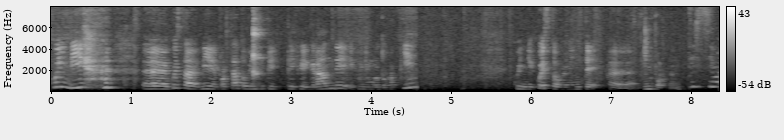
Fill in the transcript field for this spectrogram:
Quindi eh, questa viene portata ovviamente perché è grande e quindi molto capiente quindi questa ovviamente è eh, importantissima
